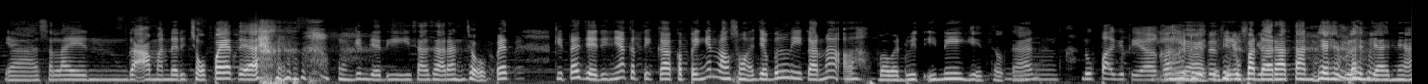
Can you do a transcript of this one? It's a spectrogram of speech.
ya selain nggak aman dari copet ya, mungkin jadi sasaran copet. Kita jadinya ketika kepengen langsung aja beli karena ah bawa duit ini gitu kan. Hmm, lupa gitu ya kalau Iya, jadi lupa segitu. daratan deh belanjanya.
